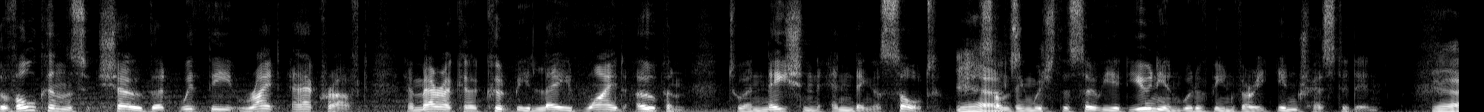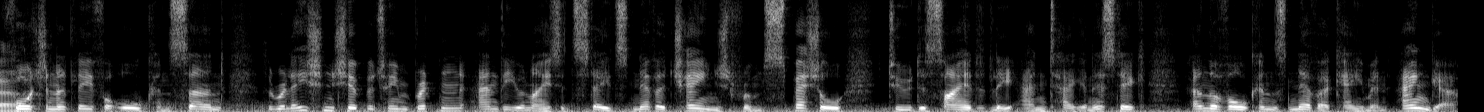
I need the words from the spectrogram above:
The Vulcans showed that with the right aircraft, America could be laid wide open to a nation ending assault, yeah, something which the Soviet Union would have been very interested in. Yeah. Fortunately for all concerned, the relationship between Britain and the United States never changed from special to decidedly antagonistic, and the Vulcans never came in anger.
